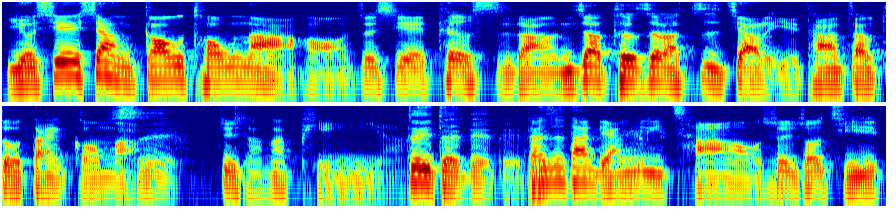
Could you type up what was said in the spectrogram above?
有些像高通啦，哈，这些特斯拉，你知道特斯拉自驾的也，它在做代工嘛，是，最少它便宜啊。对对对对。但是它良率差哦，所以说其实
